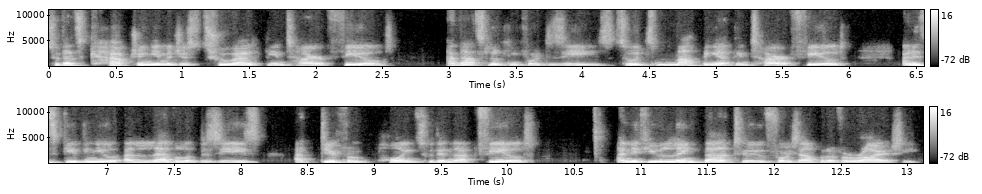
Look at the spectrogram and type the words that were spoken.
so that's capturing images throughout the entire field, and that's looking for disease. So it's mapping out the entire field, and it's giving you a level of disease at different points within that field. And if you link that to, for example, a variety,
